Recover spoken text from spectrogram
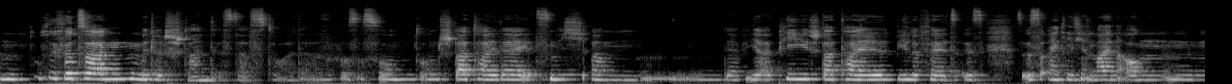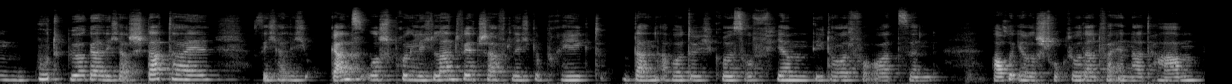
Ich würde sagen, Mittelstand ist das dort. Also das ist so ein, so ein Stadtteil, der jetzt nicht ähm, der VIP-Stadtteil Bielefelds ist. Es ist eigentlich in meinen Augen ein gut bürgerlicher Stadtteil, sicherlich ganz ursprünglich landwirtschaftlich geprägt, dann aber durch größere Firmen, die dort vor Ort sind, auch ihre Struktur dann verändert haben.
